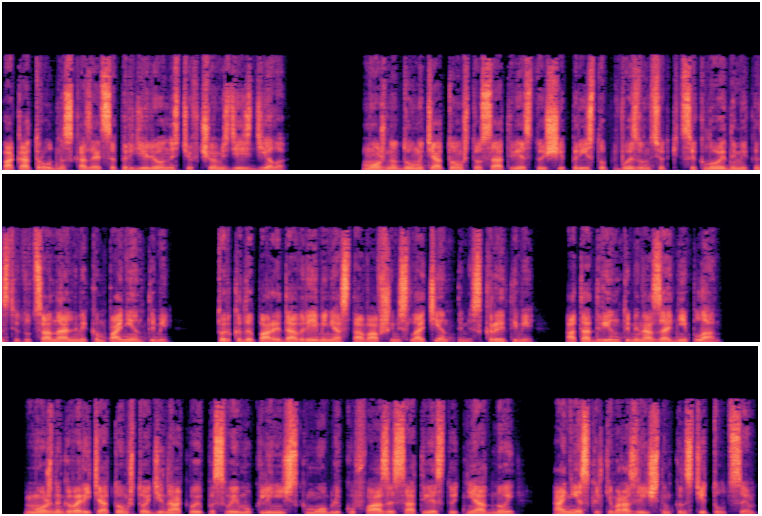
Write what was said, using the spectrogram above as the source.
Пока трудно сказать с определенностью, в чем здесь дело. Можно думать о том, что соответствующий приступ вызван все-таки циклоидными конституциональными компонентами, только до поры до времени остававшимися латентными, скрытыми, отодвинутыми на задний план. Можно говорить о том, что одинаковые по своему клиническому облику фазы соответствуют не одной, а нескольким различным конституциям.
